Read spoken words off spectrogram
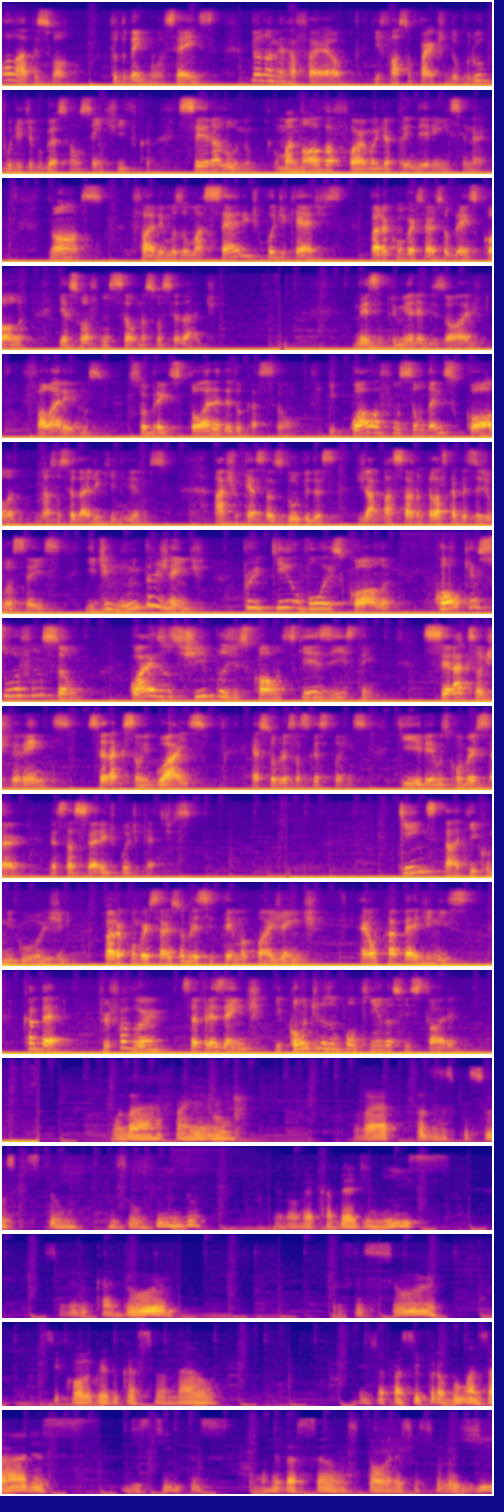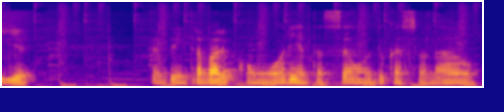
Olá pessoal, tudo bem com vocês? Meu nome é Rafael e faço parte do grupo de divulgação científica Ser Aluno, uma nova forma de aprender e ensinar. Nós faremos uma série de podcasts para conversar sobre a escola e a sua função na sociedade. Nesse primeiro episódio, falaremos sobre a história da educação e qual a função da escola na sociedade em que vivemos. Acho que essas dúvidas já passaram pelas cabeças de vocês e de muita gente. Por que eu vou à escola? Qual que é a sua função? Quais os tipos de escolas que existem? Será que são diferentes? Será que são iguais? É sobre essas questões que iremos conversar nessa série de podcasts. Quem está aqui comigo hoje para conversar sobre esse tema com a gente é o Cabé Diniz. Cabé, por favor, se apresente e conte-nos um pouquinho da sua história. Olá, Rafael. Olá a todas as pessoas que estão nos ouvindo. Meu nome é Cabé Diniz, sou educador, professor, psicólogo educacional. Eu já passei por algumas áreas distintas, como redação, história, sociologia, também trabalho com orientação educacional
